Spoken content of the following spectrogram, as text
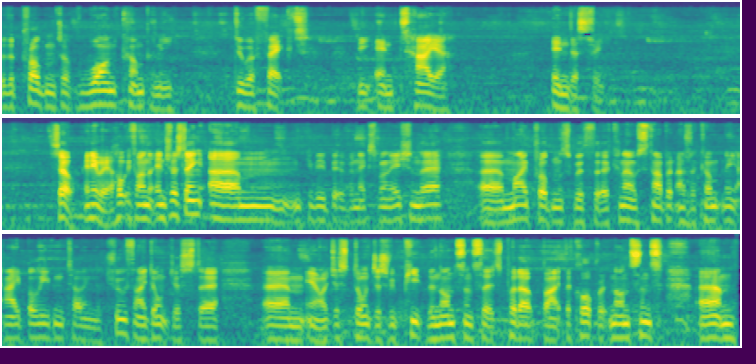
the problems of one company do affect the entire industry. So anyway, I hope you found that interesting. Um, give you a bit of an explanation there. Uh, my problems with uh, Knaus Tabbert as a company, I believe in telling the truth. I don't just, uh, um, you know, I just don't just repeat the nonsense that's put out by the corporate nonsense. Um,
